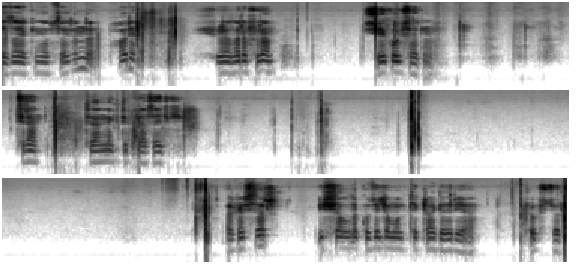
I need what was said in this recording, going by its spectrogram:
Biraz daha yakın yapsaydın da bari şuralara falan şey koysaydın. Tren. Trenle gidip gelseydik. Arkadaşlar inşallah Godzilla modu tekrar gelir ya. Çok istiyorum.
